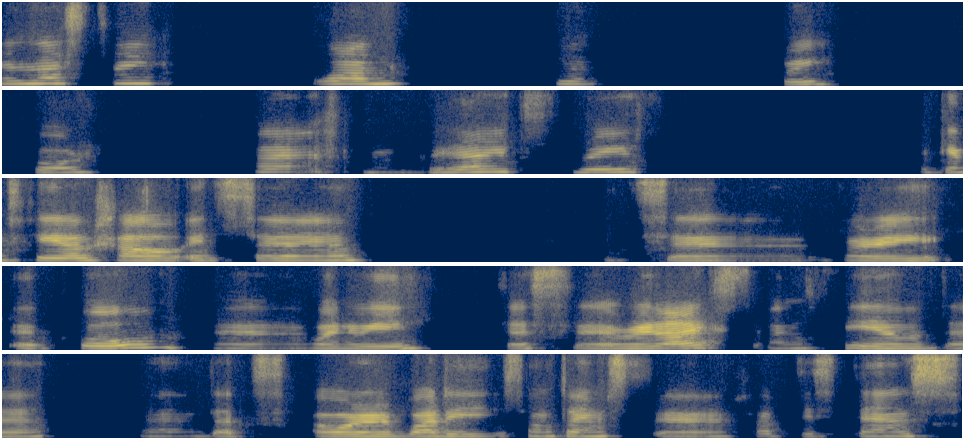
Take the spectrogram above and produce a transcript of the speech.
And last time, one, two, three, four, five, relax, breathe. You can feel how it's uh, it's uh, very uh, cool uh, when we just uh, relax and feel the uh, that our body sometimes have this tense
